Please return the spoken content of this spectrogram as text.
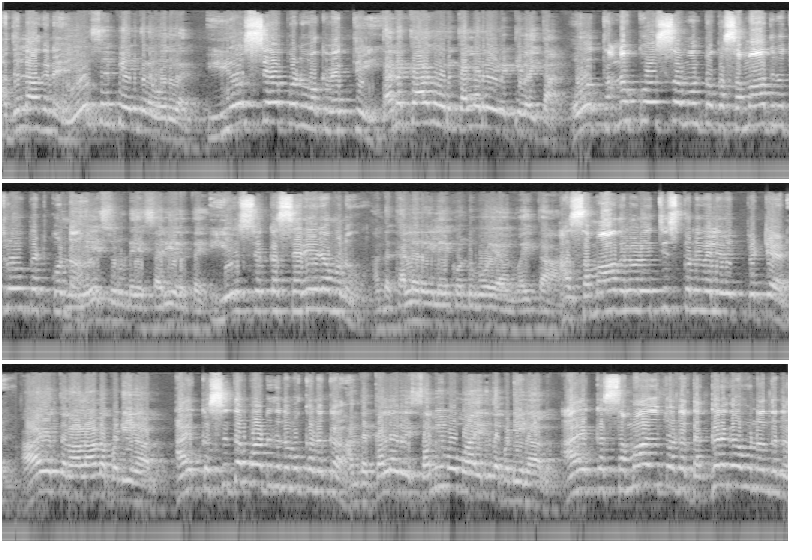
అదిలాగనే யோசேப்பு என்கிற ஒருவன் యోసేపు అని ఒక వ్యక్తి தனக்காக ஒரு கல்லறையை வெட்டி வைத்தான் ఓ తన కోసం అంటూ ఒక సమాధిని త్రోవ పెట్టుకున్నా இயேசுடைய சரீரத்தை యేసు యొక్క శరీరమును அந்த கல்லறையிலே கொண்டு போய் அவன் வைத்தான் ఆ సమాధిలో తీసుకుని వెళ్ళి పెట్టాడు ஆயத்த நாளானபடியினால் ఆ యొక్క సిద్ధపాటు దినము కనుక அந்த கல்லறை சமீபமாயிருந்தபடியினாலும் ఆ యొక్క సమాధి తోట దగ్గరగా ఉన్నందున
